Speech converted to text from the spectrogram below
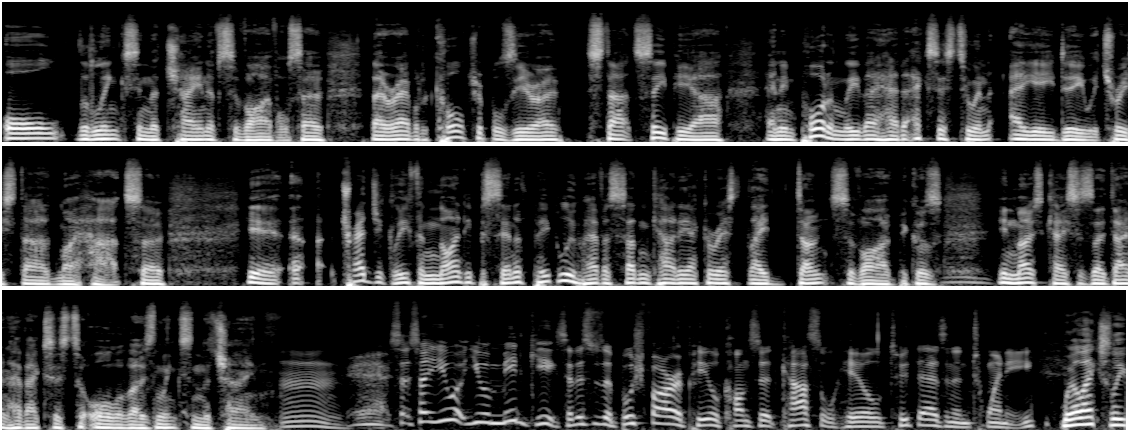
all the links in the chain of survival. So they were able to call triple zero, start CPR, and importantly, they had access to an AED, which restarted my heart. So, yeah, uh, tragically, for 90% of people who have a sudden cardiac arrest, they don't survive because in most cases, they don't have access to all of those links in the chain. Yeah. So, so you were you were mid gig. So this was a bushfire appeal concert, Castle Hill, 2020. Well, actually,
